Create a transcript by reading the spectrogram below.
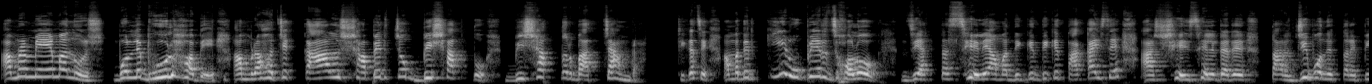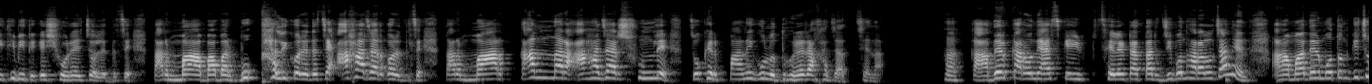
আমরা মেয়ে মানুষ, বললে ভুল হবে। আমরা হচ্ছে কাল সাপের চোখ বিষাক্ত। বিষাক্তর বাচ্চা আমরা। ঠিক আছে? আমাদের কি রূপের ঝলক যে একটা ছেলে আমাদের দিকে তাকাইছে আর সেই ছেলেটারে তার জীবনের তারে পৃথিবী থেকে সরে চলে দিচ্ছে তার মা বাবার বুক খালি করে দিচ্ছে আহাজার করে দিচ্ছে তার মার কান্নার আহাজার শুনলে চোখের পানিগুলো ধরে রাখা যাচ্ছে না। হ্যাঁ কাদের কারণে আজকে এই ছেলেটা তার জীবন হারালো জানেন? আমাদের মতন কিছু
